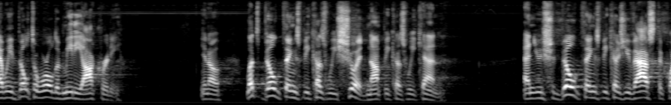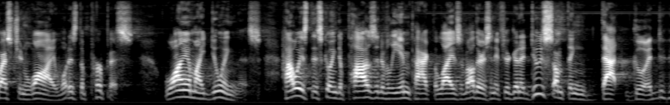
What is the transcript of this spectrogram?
And we built a world of mediocrity. You know, let's build things because we should, not because we can. And you should build things because you've asked the question why? What is the purpose? Why am I doing this? How is this going to positively impact the lives of others? And if you're going to do something that good,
